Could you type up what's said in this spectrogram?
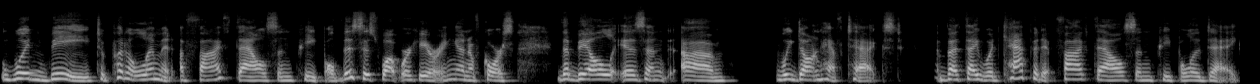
would be to put a limit of 5,000 people. This is what we're hearing. And of course, the bill isn't, um, we don't have text, but they would cap it at 5,000 people a day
